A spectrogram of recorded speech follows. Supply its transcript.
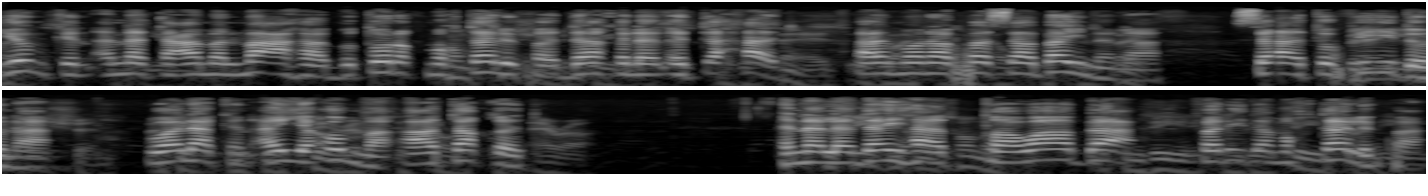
يمكن أن نتعامل معها بطرق مختلفة داخل الاتحاد. المنافسة بيننا ستفيدنا. ولكن أي أمة أعتقد أن لديها طوابع فريدة مختلفة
